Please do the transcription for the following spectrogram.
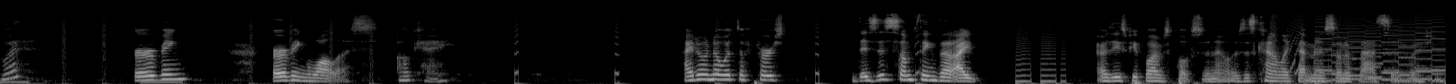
What? Irving? Irving Wallace. Okay. I don't know what the first... Is this something that I... Are these people I'm supposed to know? Is this kind of like that Minnesota Fats situation?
